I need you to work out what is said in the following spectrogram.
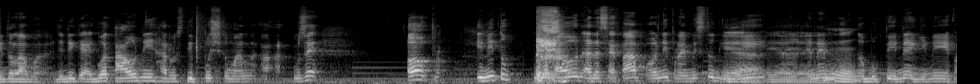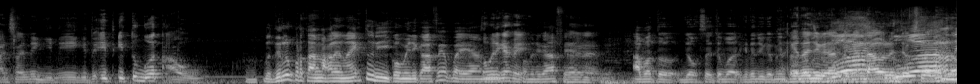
gitu lama. Jadi kayak gue tahu nih harus di-push ke mana. Ah, ah, maksudnya, oh ini tuh gue tahu ada setup. Oh ini premis tuh gini. Iya, iya, eh, ini ngebuktiinnya gini, punchline-nya gini gitu. It- itu gue tahu. Berarti lu pertama kali naik tuh di Comedy Cafe apa yang? Comedy Cafe. Comedy Cafe ya. Apa tuh jokesnya coba kita juga minta. kita juga Gua- pengen tahu lu gua- jokes lu Karena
